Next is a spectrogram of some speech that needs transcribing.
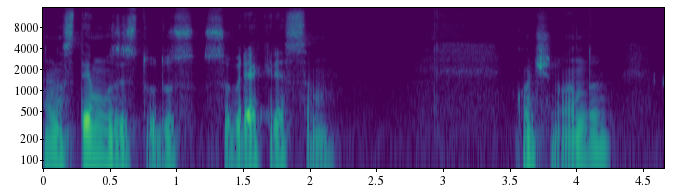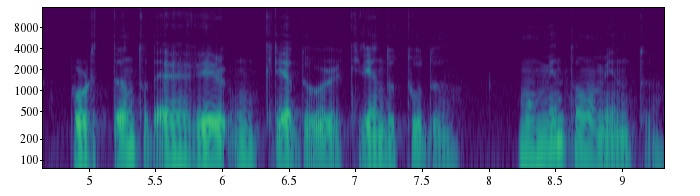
Nós temos estudos sobre a criação. Continuando, portanto, deve haver um Criador criando tudo, momento a momento,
